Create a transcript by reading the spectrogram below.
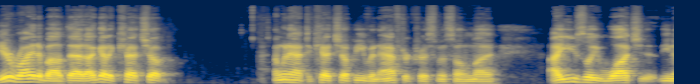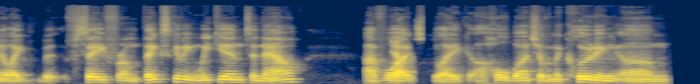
You're right about that. I got to catch up. I'm going to have to catch up even after Christmas on my. I usually watch you know, like but say from Thanksgiving weekend to now. I've watched like a whole bunch of them, including um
